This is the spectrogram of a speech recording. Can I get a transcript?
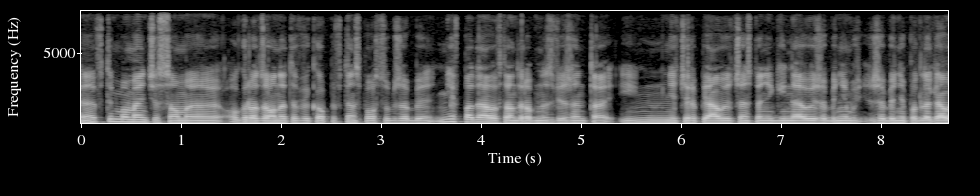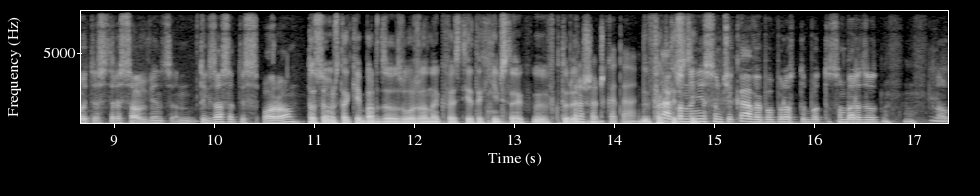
E, w tym momencie są e, ogrodzone te wykopy w ten sposób, żeby nie wpadały w tam drobne zwierzęta i nie cierpiały, często nie ginęły, żeby nie, żeby nie podlegały też stresowi, więc tych zasad jest sporo. To są już takie bardzo złożone kwestie techniczne, w które... Troszeczkę tak. Faktycznie... Tak, one nie są ciekawe po prostu, bo to są bardzo... No,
